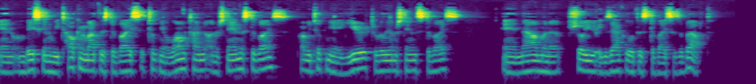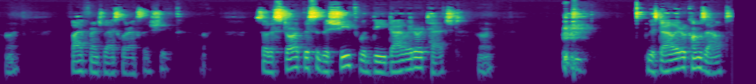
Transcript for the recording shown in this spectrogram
And I'm basically going to be talking about this device. It took me a long time to understand this device. Probably took me a year to really understand this device. And now I'm going to show you exactly what this device is about. All right? 5 French vascular access sheath. So to start, this is the sheath with the dilator attached. All right? this dilator comes out,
